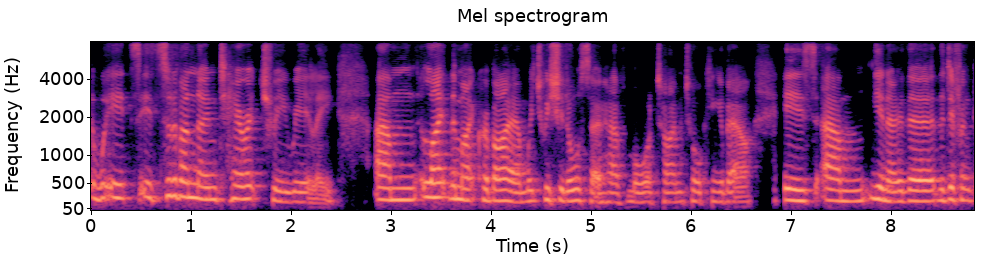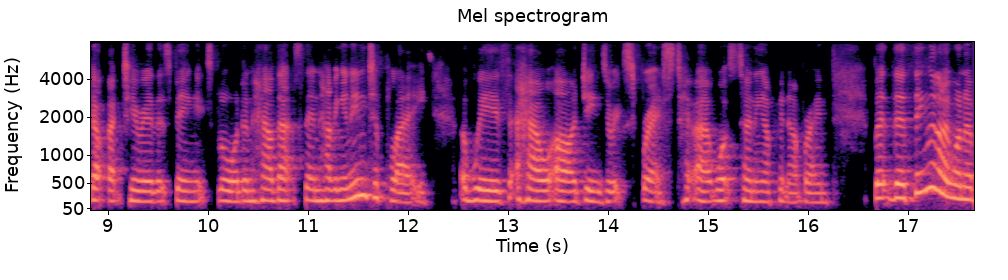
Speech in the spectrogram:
mm. it's it's sort of unknown territory really um, like the microbiome which we should also have more time talking about is um, you know the the different gut bacteria that's being explored and how that's then having an interplay with how our genes are expressed uh, what's turning up in our brain but the thing that I want to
